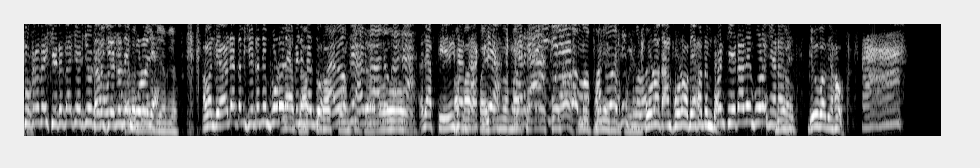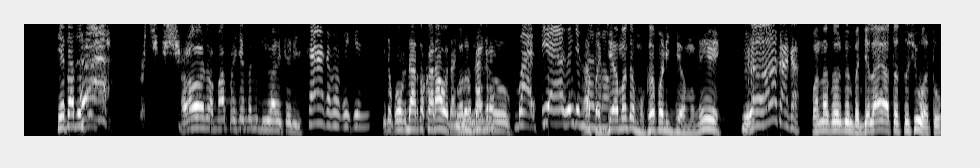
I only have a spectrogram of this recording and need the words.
છોકરા થઈ શેઠે તા ચડજો તમે શેઠે થઈ ફોડો લે. અમન દેવા લે તમે શેઠે થઈ ફોડો લે પેલી સાઈડ આવો કે હળગાવા દો કાકા અલ્યા પેલી અમારા તાકી લે ફોડો. ફોડો તાન ફોડો બેહો તમે પણ શેટા થઈ ફોડો શેટા થઈ દેવ બા બેહો આ, શેઠા દે. હળો, તો અમારા પૈસા તમે દિવાળી કરી. શાના તમારા પૈકી? ઈ તો કોકદાર તો કરાવો તાન ના કરાવો. તો બહારથી આયા છે આ ભજીયામાં તો મૂઘા પડી ગયા મમ્મી હા, કાકા. પંદરસો રૂપિયા ભજીયા લાયા તો તું શું હતું?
